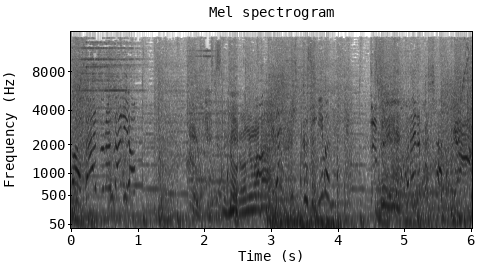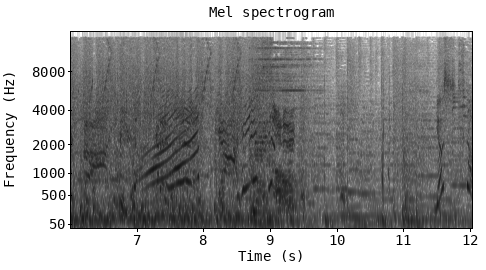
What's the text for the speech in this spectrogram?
マガーズラザリオン泥沼だ今ねれるかしらよし来た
